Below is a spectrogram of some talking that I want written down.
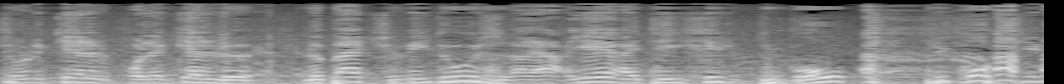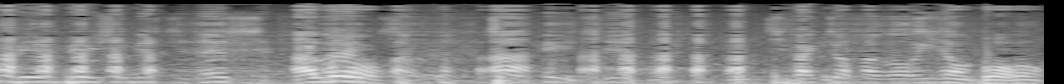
sur lequel, pour laquelle le, le badge V12 à l'arrière a été écrit le plus gros, plus gros que chez BMW, chez Mercedes. Ah bon Ah, un petit facteur favorisant. Bon. Bon,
